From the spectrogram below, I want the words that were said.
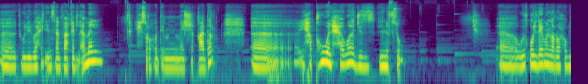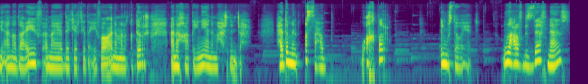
آه تولي الواحد الإنسان فاقد الأمل يحس روحه دايما ماشي قادر آه يحط هو الحواجز لنفسه. آه ويقول دايما لروحه بلي أنا ضعيف أنا ذاكرتي ضعيفة أنا ما نقدرش أنا خاطيني أنا ما حش ننجح. هذا من أصعب وأخطر المستويات. ونعرف بزاف ناس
